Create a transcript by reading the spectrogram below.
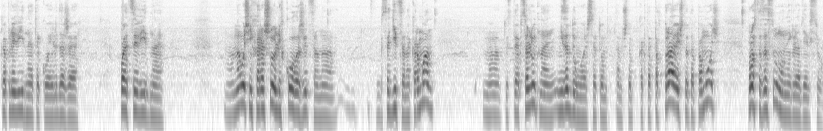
каплевидное такое или даже пальцевидное, она очень хорошо и легко ложится на, садится на карман. То есть ты абсолютно не задумываешься о том, там, чтобы как-то подправить, что-то помочь. Просто засунул, не глядя, и все.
